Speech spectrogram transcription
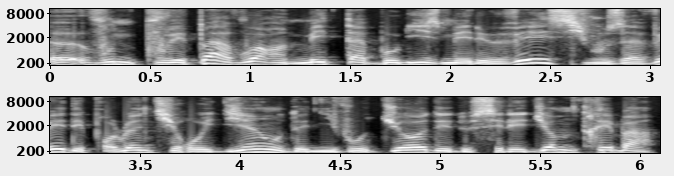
euh, vous ne pouvez pas avoir un métabolisme élevé si vous avez des problèmes thyroïdiens ou des niveaux d'iode et de sélédium très bas.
